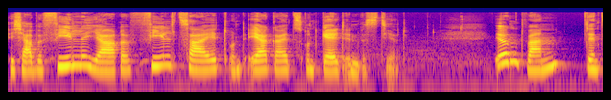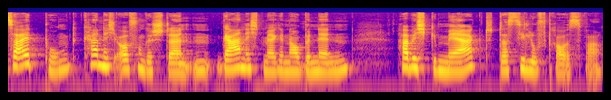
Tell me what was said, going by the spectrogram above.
Ich habe viele Jahre viel Zeit und Ehrgeiz und Geld investiert. Irgendwann, den Zeitpunkt kann ich offen gestanden gar nicht mehr genau benennen, habe ich gemerkt, dass die Luft raus war.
